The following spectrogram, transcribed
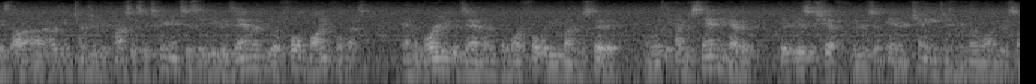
is, uh, uh, in terms of your conscious experience, is that you've examined with full mindfulness. And the more you've examined, the more fully you've understood it. And with the understanding of it, there is a shift. There is an inner change, and you're no longer so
